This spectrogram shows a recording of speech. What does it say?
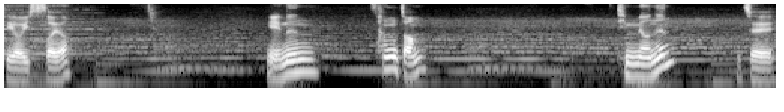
되어 있어요. 얘는 상점 뒷면은 이제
